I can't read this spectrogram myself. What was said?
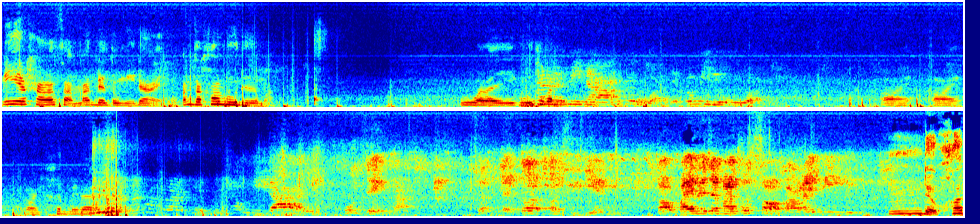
นี่นะคะเราสามารถเดินตรงนี้ได้อ้ำจะเข้ารูเดิมเหรอะรูอะไรรูที่มันมีน้ำอยู่อะเดี๋ยวก็มีรูอะอ้อยอ้อยอ้อยขึ้นไม่ได้ แต่แต่ก็ออกซิเจน ต่อไปเราจะมาทดสอบอะไรดีอืมเดี๋ยวค่อย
